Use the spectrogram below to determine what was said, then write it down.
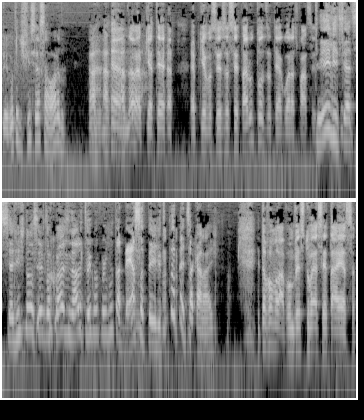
pergunta difícil nessa hora. Do... A- a- É, a- não, é porque até, É porque vocês acertaram todos até agora as fáceis. Taylor, se a, se a gente não acertou quase nada, tu vem com uma pergunta dessa, Taylor. Tu tá até de sacanagem. Então vamos lá, vamos ver se tu vai acertar essa.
